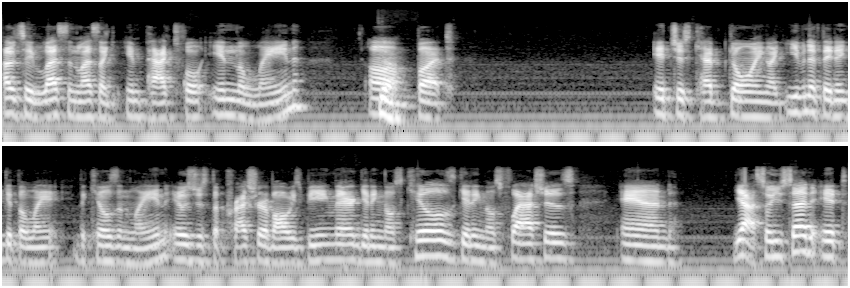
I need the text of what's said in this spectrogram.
I would say less and less like impactful in the lane. Um, Yeah. But it just kept going. Like even if they didn't get the lane, the kills in lane, it was just the pressure of always being there, getting those kills, getting those flashes, and yeah. So you said it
